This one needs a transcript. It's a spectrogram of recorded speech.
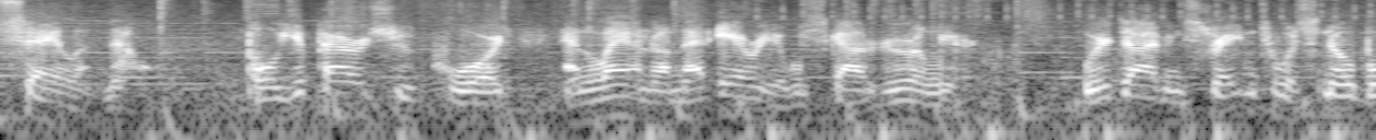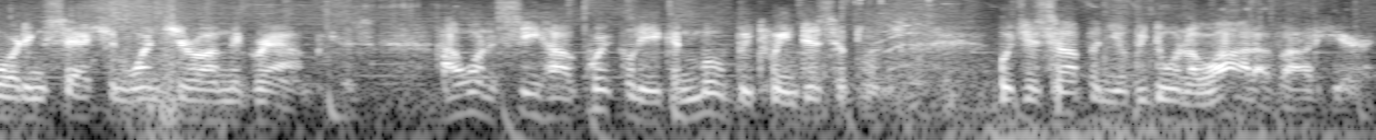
Sailing. Now, pull your parachute cord and land on that area we scouted earlier. We're diving straight into a snowboarding session once you're on the ground because I want to see how quickly you can move between disciplines, which is something you'll be doing a lot of out here.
